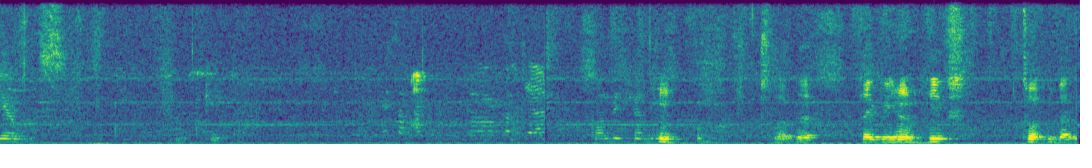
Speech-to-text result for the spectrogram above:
year. Okay. Hmm. It's like that Abraham Hicks talking about.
